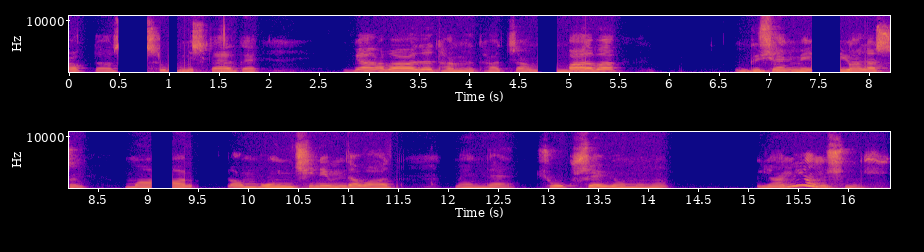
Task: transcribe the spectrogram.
nokta de bir arabayla tanıtacağım. Bu araba güzel mi? Yuvarlasın. Mavi Lamborghini'm de var bende. Çok seviyorum onu. İnanmıyor musunuz?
